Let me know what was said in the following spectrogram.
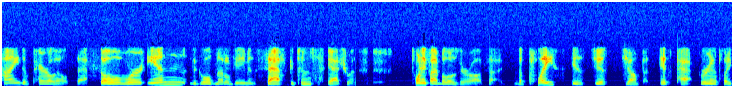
kind of parallels that. So we're in the gold medal game in Saskatoon, Saskatchewan. 25 below zero outside. The place is just jumping. It's packed. We're going to play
